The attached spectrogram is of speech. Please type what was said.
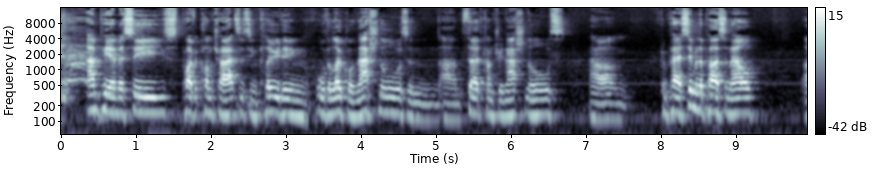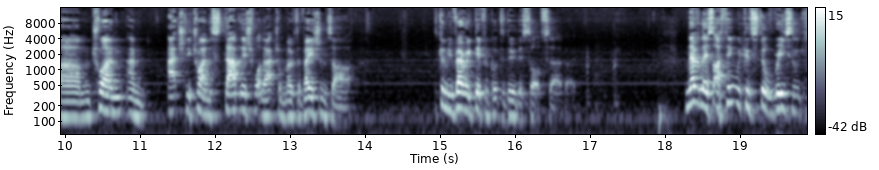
and PMSCs, private contractors, including all the local nationals and um, third country nationals, um, compare similar personnel, um, try and, and actually try and establish what the actual motivations are. It's going to be very difficult to do this sort of survey. Nevertheless, I think we can still reasonably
